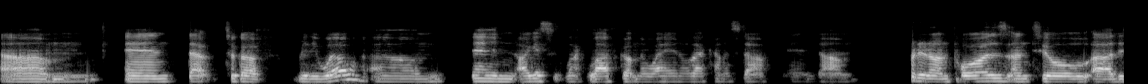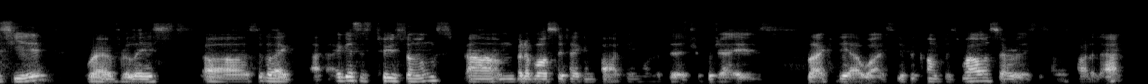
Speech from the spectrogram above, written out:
um, and that took off really well. Um, then I guess like life got in the way and all that kind of stuff, and um, put it on pause until uh, this year, where I've released uh, sort of like I guess it's two songs, um, but I've also taken part in one of the Triple J's like DIY super comp as well. So I released a song as part of that.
